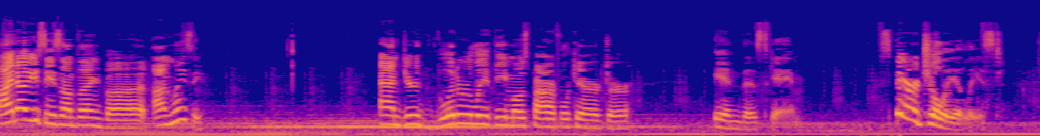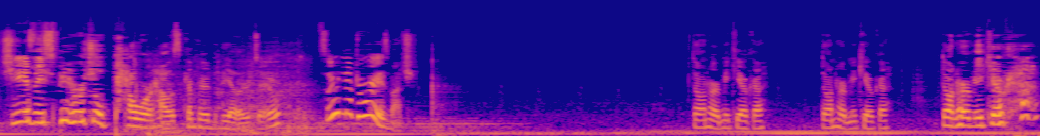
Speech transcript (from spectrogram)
I know you see something, but I'm lazy. And you're literally the most powerful character in this game. Spiritually, at least. She is a spiritual powerhouse compared to the other two, so we don't have to worry as much. Don't hurt me, Kyoka. Don't hurt me, Kyoka. Don't hurt me, Kyoka.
